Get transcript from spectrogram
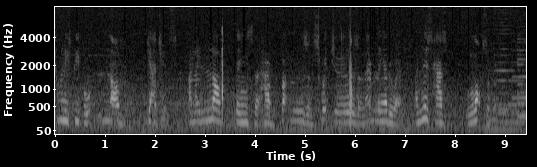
Chinese people love gadgets and they love things that have buttons and switches and everything everywhere. And this has lots of them.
